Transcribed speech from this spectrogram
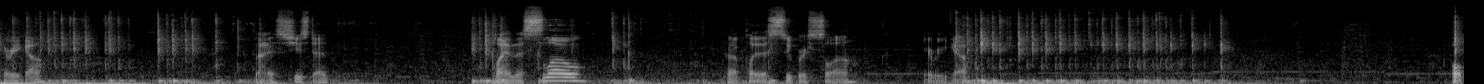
Here we go. Nice, she's dead. Playing this slow. Gotta play this super slow. Here we go. Oh.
